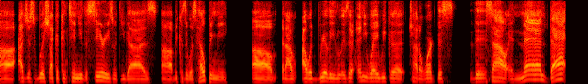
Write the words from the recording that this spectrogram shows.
Uh, I just wish I could continue the series with you guys uh, because it was helping me. Um, and I, I would really. Is there any way we could try to work this this out? And man, that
